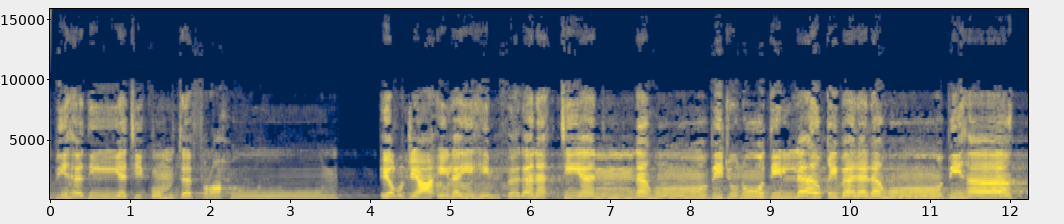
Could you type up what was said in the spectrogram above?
بهديتكم تفرحون ارجع إليهم فلنأتينهم بجنود لا قبل لهم بها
